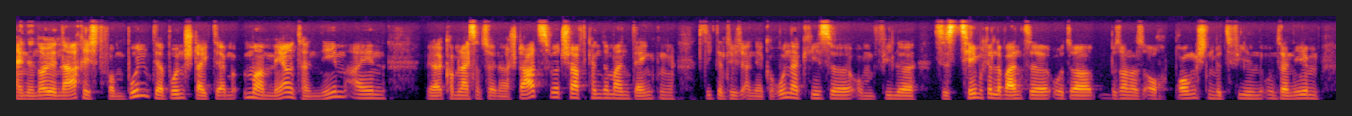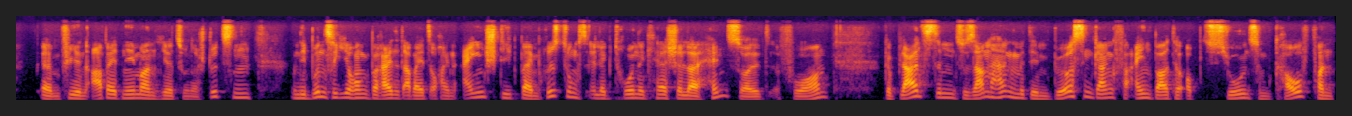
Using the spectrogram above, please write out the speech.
Eine neue Nachricht vom Bund. Der Bund steigt ja immer mehr Unternehmen ein. Wir kommen langsam zu einer Staatswirtschaft, könnte man denken. Es liegt natürlich an der Corona-Krise, um viele systemrelevante oder besonders auch Branchen mit vielen Unternehmen, äh, vielen Arbeitnehmern hier zu unterstützen. Und die Bundesregierung bereitet aber jetzt auch einen Einstieg beim Rüstungselektronikhersteller Hensoldt vor. Geplant ist im Zusammenhang mit dem Börsengang vereinbarte Option zum Kauf von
